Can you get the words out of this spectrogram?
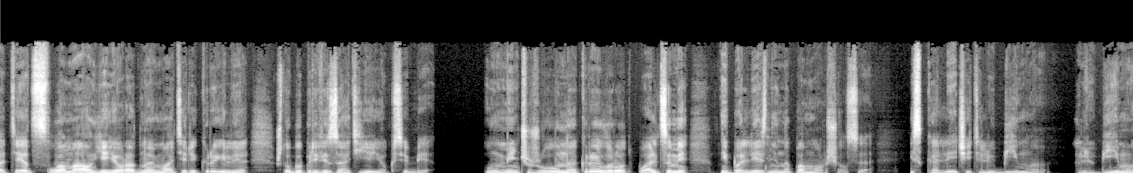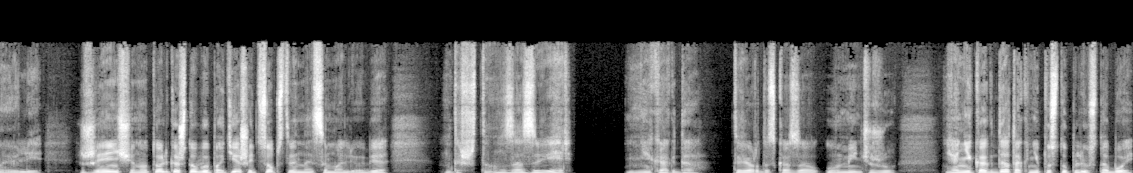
Отец сломал ее родной матери крылья, чтобы привязать ее к себе. У Минчжу накрыл рот пальцами и болезненно поморщился. Искалечить любимую, любимую ли, женщину, только чтобы потешить собственное самолюбие? Да что он за зверь? «Никогда», — твердо сказал У Минчжу, — «я никогда так не поступлю с тобой,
